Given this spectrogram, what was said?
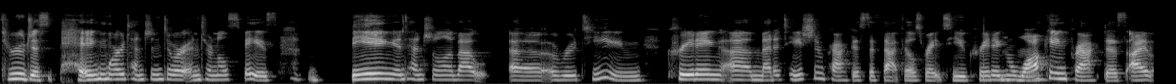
through just paying more attention to our internal space, being intentional about a, a, routine, creating a meditation practice if that feels right to you, creating mm-hmm. a walking practice. I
